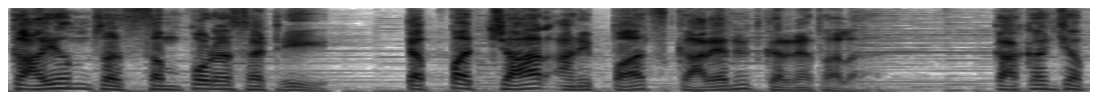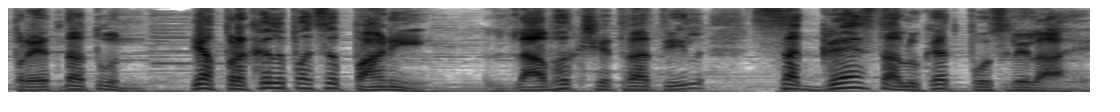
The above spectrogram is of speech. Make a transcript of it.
कायमचा संपवण्यासाठी टप्पा चार आणि पाच कार्यान्वित करण्यात आला. काकांच्या प्रयत्नातून या प्रकल्पाचं पाणी लाभ क्षेत्रातील सगळ्याच तालुक्यात पोचलेलं आहे.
